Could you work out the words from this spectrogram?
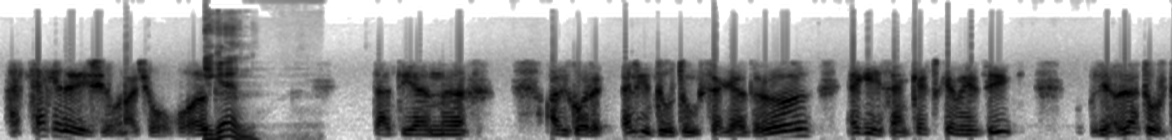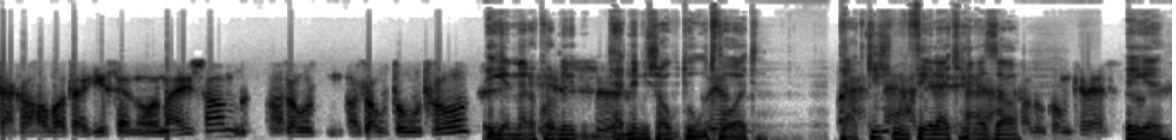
Hát Szegeden is jó nagy hó volt. Igen? Tehát ilyen, eh, amikor elindultunk Szegedről, egészen Kecskemétig, ugye letúrták a havat egészen normálisan az, az autóútról. Igen, mert akkor még, hát nem is autóút volt. Tehát Kiskunfélegyháza. Igen, falukon keresztül. Igen,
